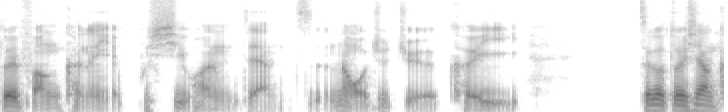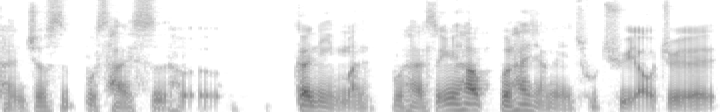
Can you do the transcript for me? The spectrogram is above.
对方可能也不喜欢这样子。那我就觉得可以，这个对象可能就是不太适合跟你们，不太适，因为他不太想跟你出去了。我觉得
